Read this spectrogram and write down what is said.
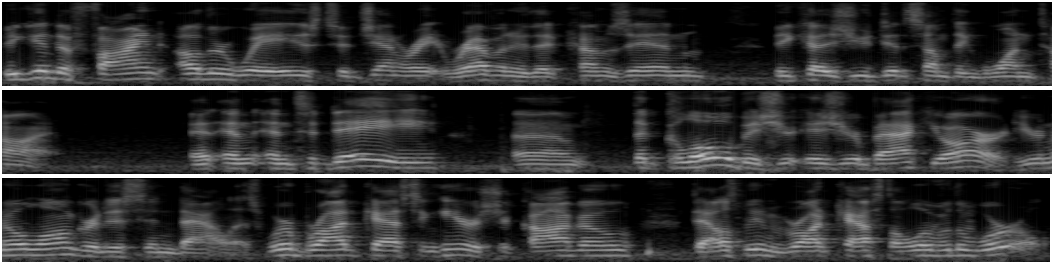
begin to find other ways to generate revenue that comes in because you did something one time. And and, and today, um, the globe is your is your backyard. You're no longer just in Dallas. We're broadcasting here, Chicago, Dallas, being broadcast all over the world.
